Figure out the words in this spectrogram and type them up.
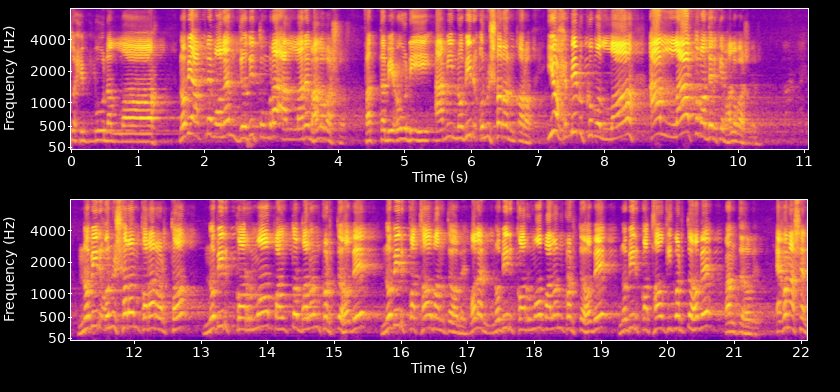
তুহিব্বুনাল্লাহ। নবী, আপনি বলেন, যদি তোমরা আল্লাহরে ভালোবাসো আমি নবীর অনুসরণ করো। ইউহিব্বুকুমুল্লাহ, আল্লাহ তোমাদেরকে ভালোবাসবেন নবীর অনুসরণ করার অর্থ, নবীর কর্ম পালতো পালন করতে হবে, নবীর কথাও মানতে হবে। বলেন, নবীর কর্ম পালন করতে হবে, নবীর কথাও কি করতে হবে, মানতে হবে। এখন আসেন,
